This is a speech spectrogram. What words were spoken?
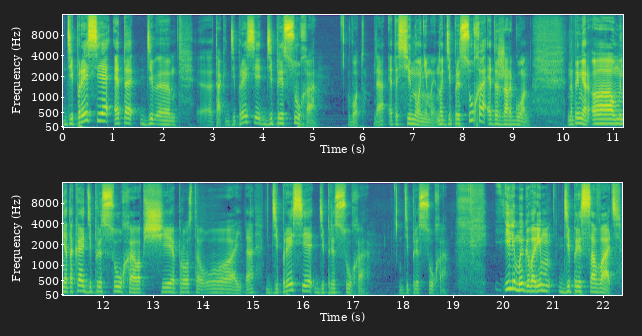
депрессия это, де, э, э, так, депрессия, депрессуха, вот, да, это синонимы. Но депрессуха — это жаргон. Например, а, у меня такая депрессуха, вообще просто, ой, да. Депрессия, депрессуха. Депрессуха. Или мы говорим депрессовать.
